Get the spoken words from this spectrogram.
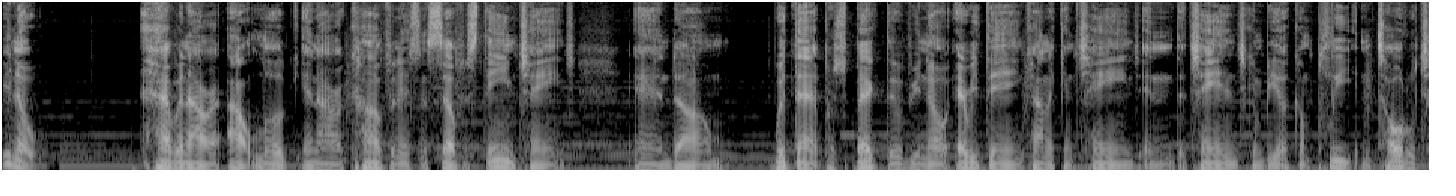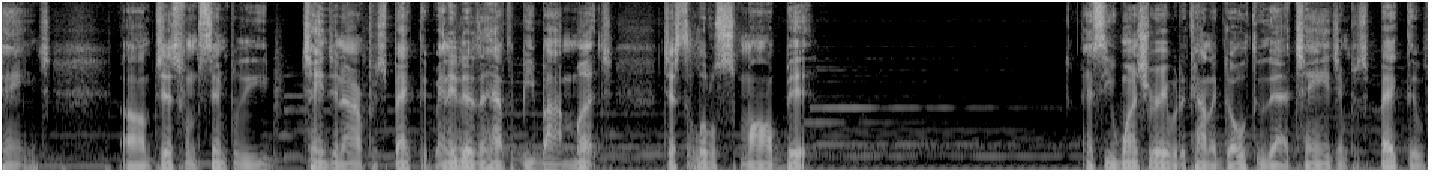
you know, having our outlook and our confidence and self esteem change. And um, with that perspective, you know, everything kind of can change, and the change can be a complete and total change um, just from simply changing our perspective. And it doesn't have to be by much, just a little small bit. And see, once you're able to kind of go through that change in perspective,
